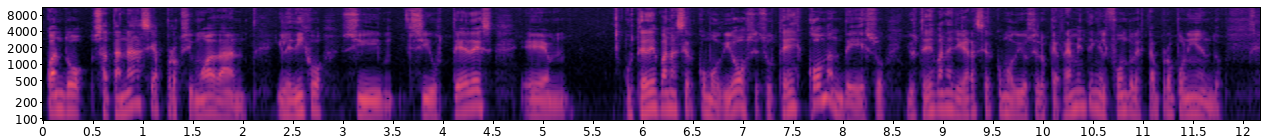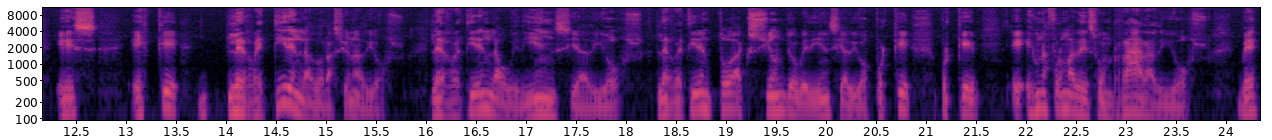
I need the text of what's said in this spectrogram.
cuando Satanás se aproximó a Adán y le dijo, si, si ustedes... Em, ustedes van a ser como dioses, ustedes coman de eso y ustedes van a llegar a ser como dioses. Lo que realmente en el fondo le están proponiendo es, es que le retiren la adoración a Dios le retiren la obediencia a Dios, le retiren toda acción de obediencia a Dios. ¿Por qué? Porque eh, es una forma de deshonrar a Dios. ¿Ve?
